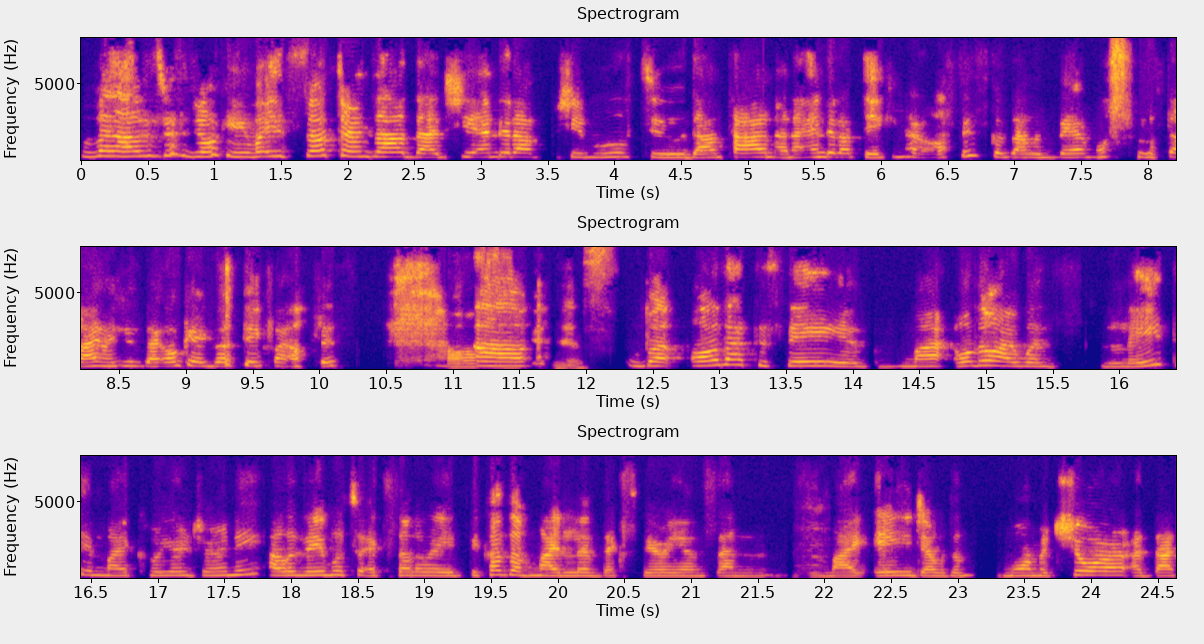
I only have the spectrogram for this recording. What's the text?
But I was just joking. But it so turns out that she ended up, she moved to downtown and I ended up taking her office because I was there most of the time. And she's like, okay, go take my office. Oh uh, goodness. But all that to say is my although I was late in my career journey, I was able to accelerate because of my lived experience and mm. my age. I was a, more mature at that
